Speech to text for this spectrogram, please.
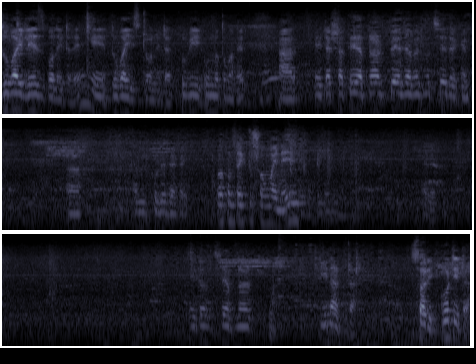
দুবাই লেজ বলে এটারে দুবাই স্টোন এটা, খুবই উন্নত মানের। আর এটার সাথে আপনার পেয়ে যাবেন হচ্ছে, দেখেন আমি খুলে দেখাই। প্রথমটা একটু সময় নেই। এটা হচ্ছে আপনার ইনারটা সরি কোটিটা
